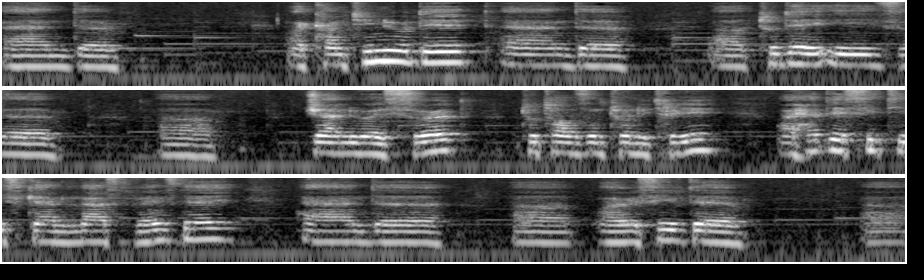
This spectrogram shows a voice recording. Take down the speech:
and uh, I continued it and uh, uh, today is January 3rd 2023 I had a CT scan last Wednesday and uh, uh, I received a uh,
